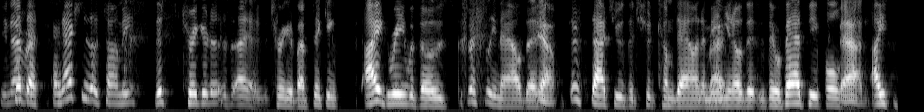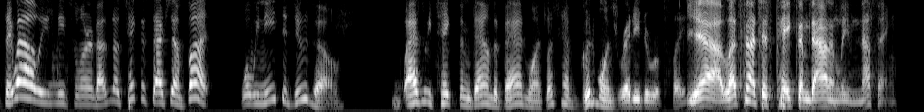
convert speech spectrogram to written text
said never. that. And actually, though, Tommy, this triggered uh, triggered. But I'm thinking, I agree with those, especially now that yeah. there's statues that should come down. I mean, right. you know, that they were bad people. Bad. I used to say, well, we need to learn about it. No, take the statue down. But what we need to do, though, as we take them down, the bad ones, let's have good ones ready to replace. Yeah, let's not just take them down and leave nothing.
